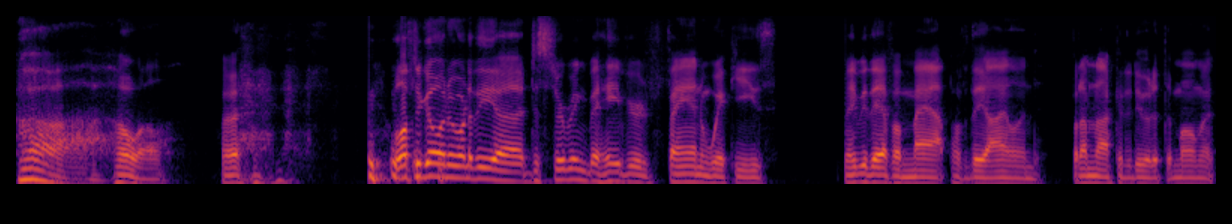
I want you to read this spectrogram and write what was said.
oh well. we'll have to go into one of the uh, disturbing behavior fan wikis Maybe they have a map of the island, but I'm not going to do it at the moment.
